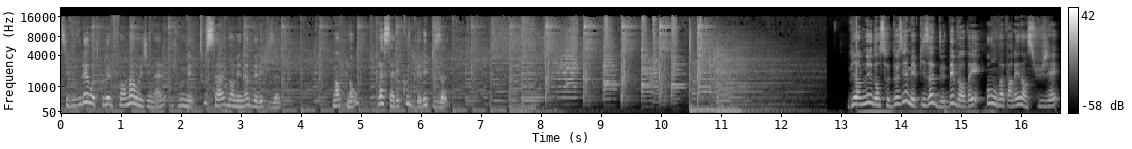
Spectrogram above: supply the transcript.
Si vous voulez retrouver le format original, je vous mets tout ça dans les notes de l'épisode. Maintenant, place à l'écoute de l'épisode. Bienvenue dans ce deuxième épisode de Débordé où on va parler d'un sujet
